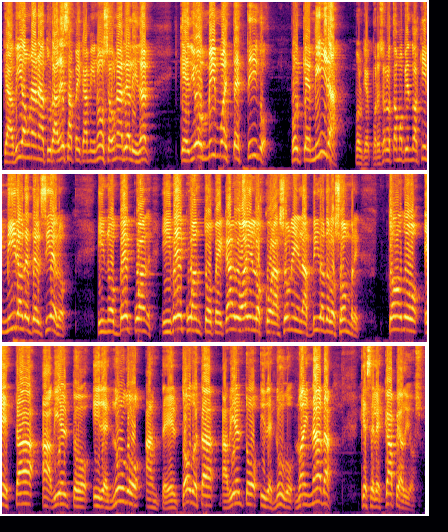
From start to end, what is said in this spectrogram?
que había una naturaleza pecaminosa, una realidad que Dios mismo es testigo, porque mira, porque por eso lo estamos viendo aquí, mira desde el cielo y nos ve y ve cuánto pecado hay en los corazones y en las vidas de los hombres. Todo está abierto y desnudo ante él. Todo está abierto y desnudo. No hay nada que se le escape a Dios.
